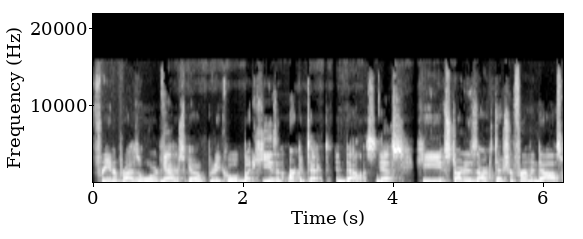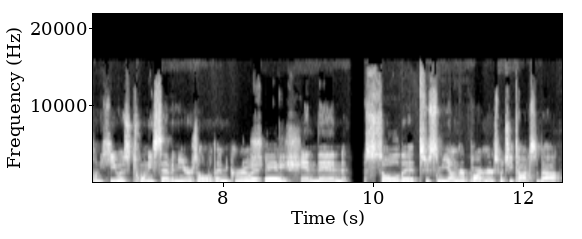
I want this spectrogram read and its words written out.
Free Enterprise Award Yeah. years ago. Pretty cool. But he is an architect in Dallas. yes. He started his architecture firm in Dallas when he was 27 years old and grew it Sheesh. and then sold it to some younger partners, which he talks about,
